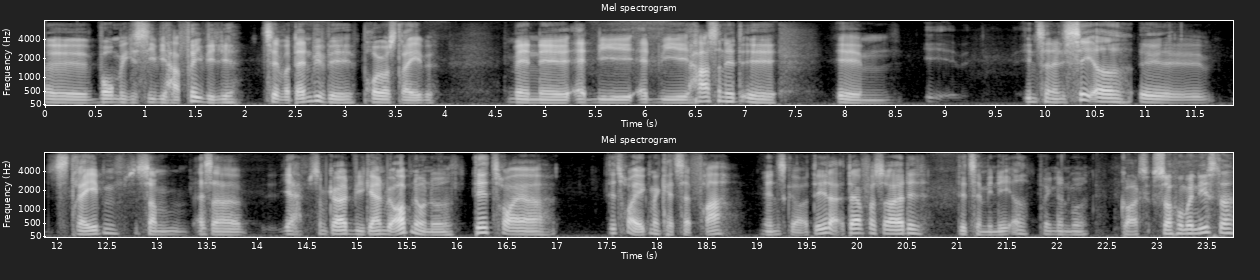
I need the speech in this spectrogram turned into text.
øh, hvor man kan sige, at vi har fri vilje til, hvordan vi vil prøve at stræbe. Men øh, at, vi, at vi har sådan et øh, øh, internaliseret øh, stræben, som, altså, ja, som gør, at vi gerne vil opnå noget, det tror jeg, det tror jeg ikke, man kan tage fra mennesker. Og det der, derfor så er det determineret på en eller anden måde. Godt. Så humanister,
